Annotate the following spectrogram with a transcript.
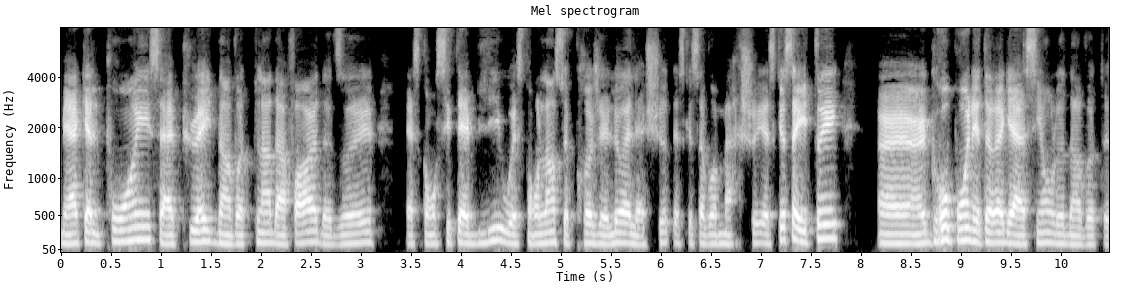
mais à quel point ça a pu être dans votre plan d'affaires de dire est-ce qu'on s'établit ou est-ce qu'on lance ce projet-là à la chute? Est-ce que ça va marcher? Est-ce que ça a été un, gros point d'interrogation dans votre.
